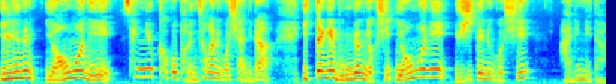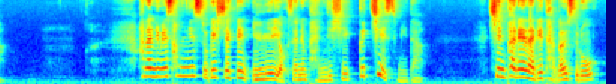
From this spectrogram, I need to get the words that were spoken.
인류는 영원히 생육하고 번성하는 것이 아니라 이 땅의 문명 역시 영원히 유지되는 것이 아닙니다. 하나님의 섭리 속에 시작된 인류의 역사는 반드시 끝이 있습니다. 심판의 날이 다가올수록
